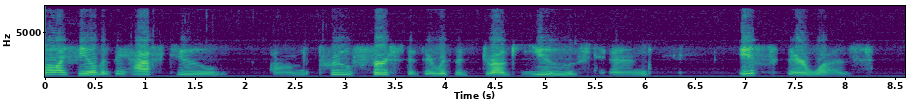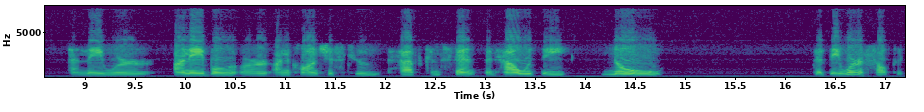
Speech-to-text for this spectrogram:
Well, I feel that they have to um, prove first that there was a drug used, and if there was, and they were unable or unconscious to have consent, then how would they know that they were assaulted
